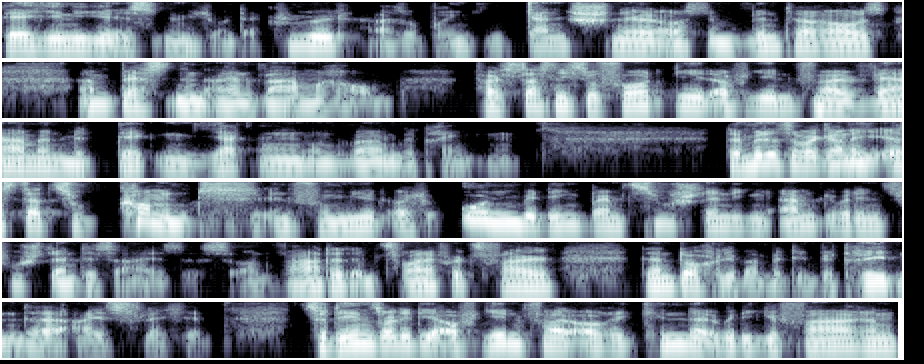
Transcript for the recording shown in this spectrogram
Derjenige ist nämlich unterkühlt, also bringt ihn ganz schnell aus dem Winter raus, am besten in einen warmen Raum. Falls das nicht sofort geht, auf jeden Fall wärmen mit Decken, Jacken und warmen Getränken. Damit es aber gar nicht erst dazu kommt, informiert euch unbedingt beim zuständigen Amt über den Zustand des Eises und wartet im Zweifelsfall dann doch lieber mit dem Betreten der Eisfläche. Zudem solltet ihr auf jeden Fall eure Kinder über die Gefahren,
